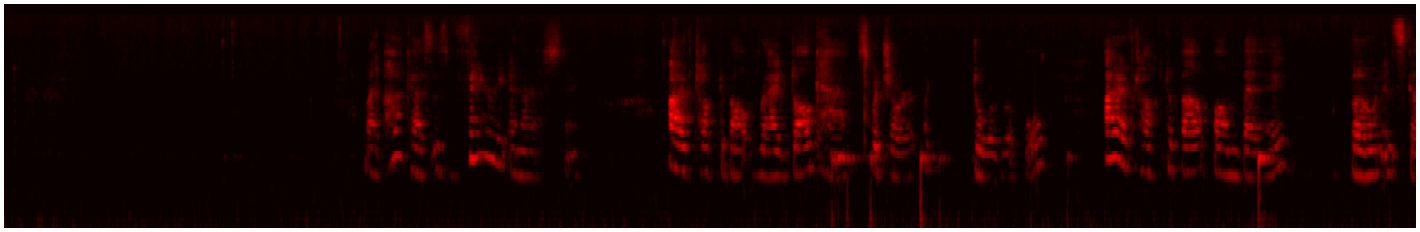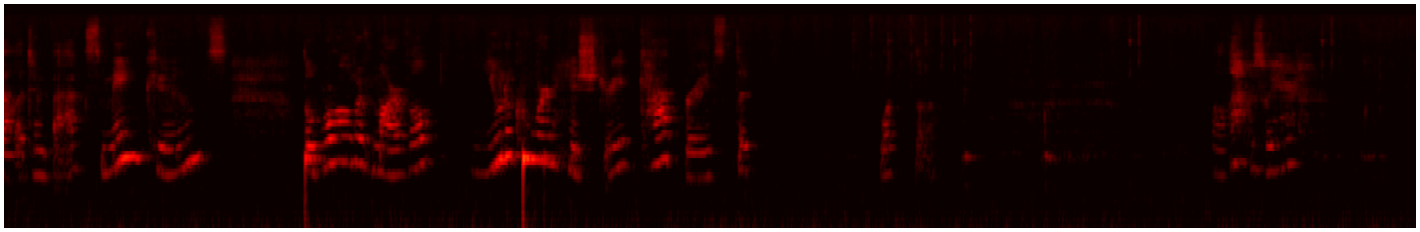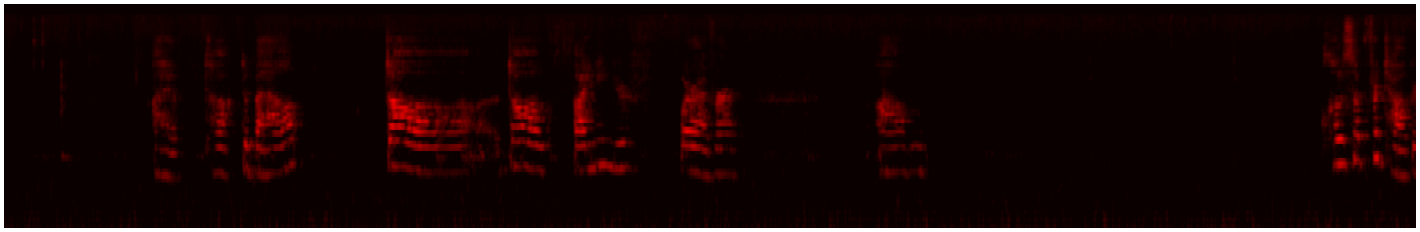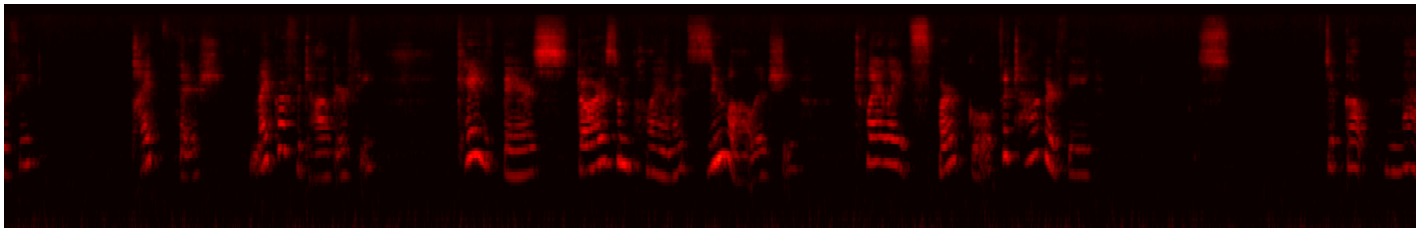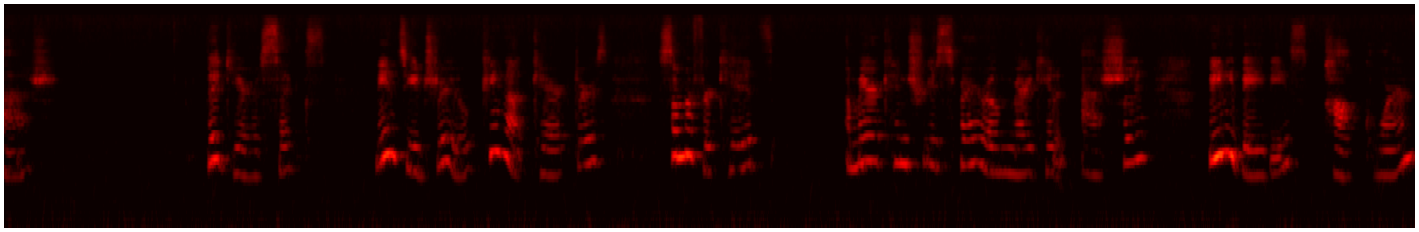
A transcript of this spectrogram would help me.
My podcast is very interesting. I've talked about ragdoll cats, which are adorable. I have talked about Bombay, bone and skeleton facts, Maine Coons, the world of Marvel, unicorn history, cat breeds, the what the Well that was weird. I have talked about dog dog finding your forever. Um close up photography, pipefish, microphotography, cave bears, stars and planets, zoology, twilight sparkle, photography, stick up mash, big year six, Nancy Drew, peanut characters, summer for kids, American Tree Sparrow, Mary Kate and Ashley, Beanie Babies, popcorn,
